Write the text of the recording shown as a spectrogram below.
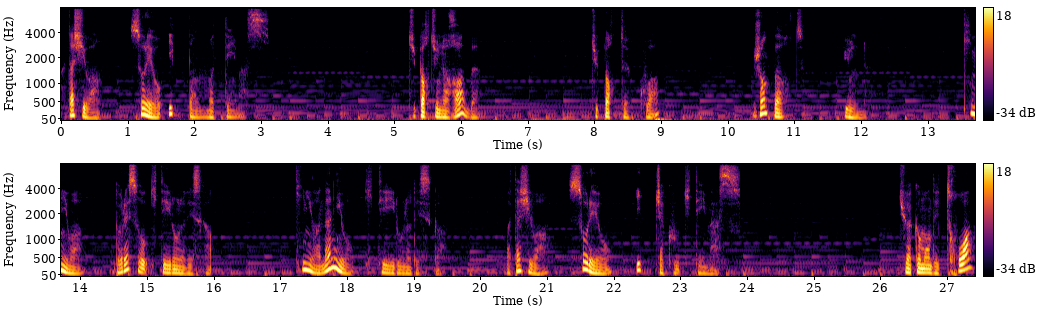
私はそれを一本持っています。Tu portes une robe Tu portes quoi j'emporte une. Kimi wa dress o kiteiru no desu ka? Kimi wa nani o no desu ka? Watashi wa sore o itchaku. Tu as commandé trois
